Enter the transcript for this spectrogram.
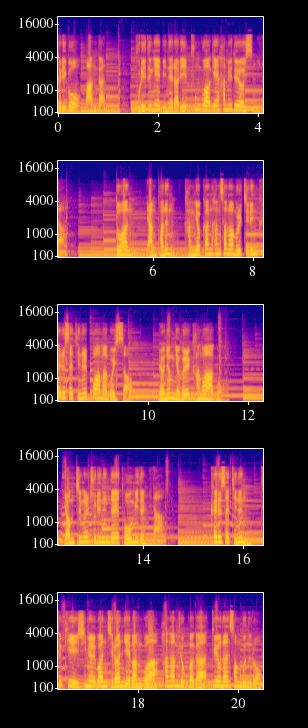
그리고 망간, 구리 등의 미네랄이 풍부하게 함유되어 있습니다. 또한 양파는 강력한 항산화 물질인 퀘르세틴을 포함하고 있어 면역력을 강화하고 염증을 줄이는 데 도움이 됩니다. 퀘르세틴은 특히 심혈관 질환 예방과 항암 효과가 뛰어난 성분으로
